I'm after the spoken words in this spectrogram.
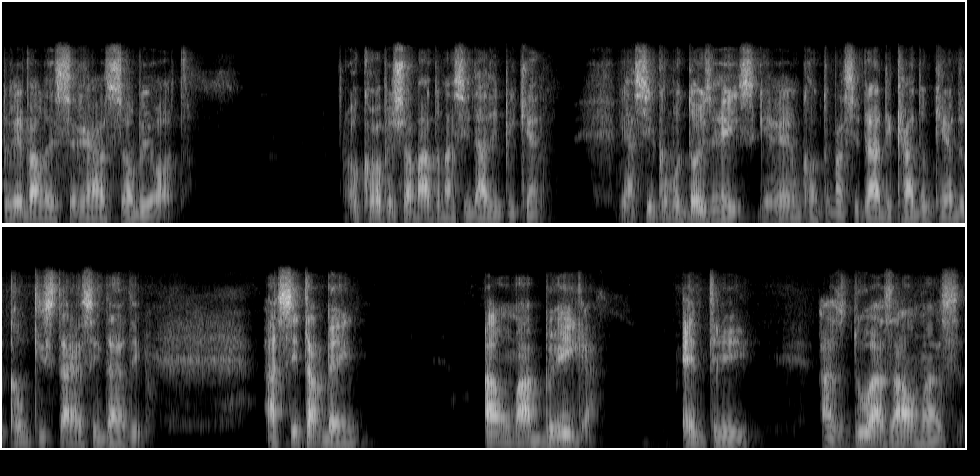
prevalecerá sobre outra. O corpo é chamado uma cidade pequena. E assim como dois reis guerreiam contra uma cidade, cada um querendo conquistar a cidade, assim também há uma briga entre as duas almas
